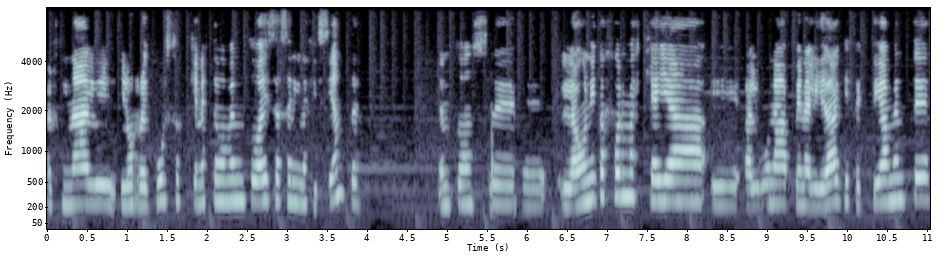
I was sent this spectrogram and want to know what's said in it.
al final los recursos que en este momento hay se hacen ineficientes. Entonces, la única forma es que haya eh, alguna penalidad que efectivamente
